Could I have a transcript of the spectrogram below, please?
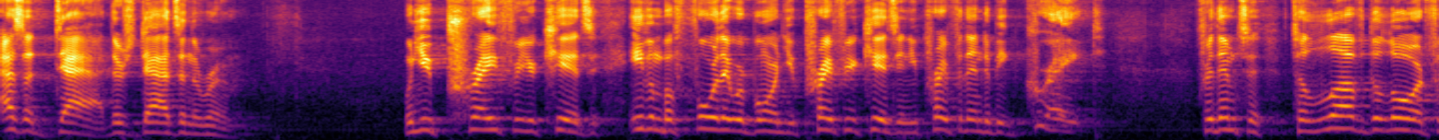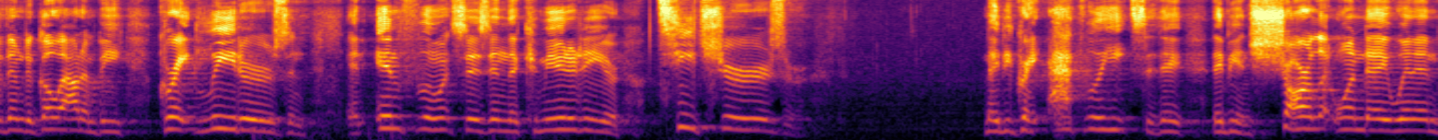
As a dad, there's dads in the room. When you pray for your kids, even before they were born, you pray for your kids and you pray for them to be great, for them to, to love the Lord, for them to go out and be great leaders and, and influences in the community or teachers or maybe great athletes. They, they be in Charlotte one day winning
